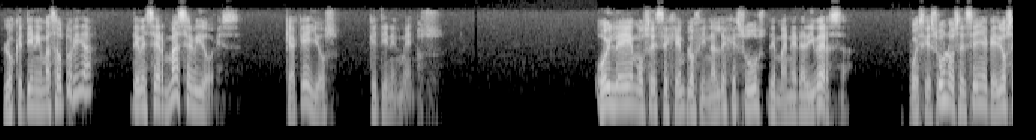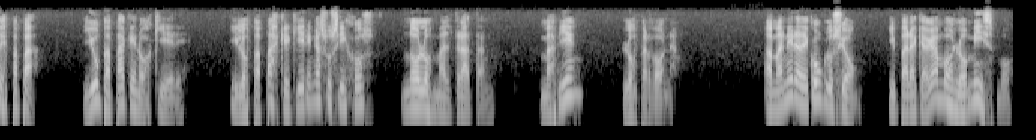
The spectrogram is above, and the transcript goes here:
Los que tienen más autoridad deben ser más servidores que aquellos que tienen menos. Hoy leemos ese ejemplo final de Jesús de manera diversa, pues Jesús nos enseña que Dios es papá, y un papá que nos quiere, y los papás que quieren a sus hijos no los maltratan, más bien los perdona. A manera de conclusión, y para que hagamos lo mismo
